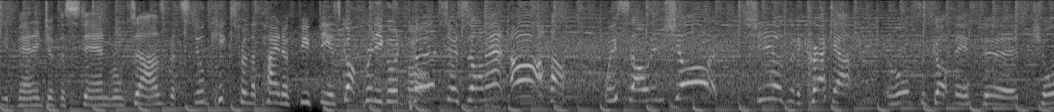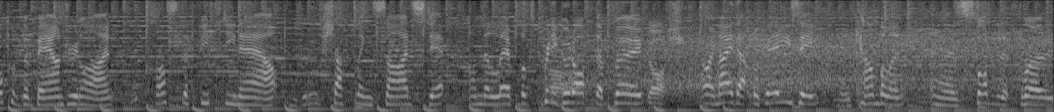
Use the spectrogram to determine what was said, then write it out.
The advantage of the stand rule does, but still kicks from the paint of 50. Has got pretty good oh. purchase on it. Oh, we sold him short. Shields with a crack up. The Hawks have got their third. Chalk of the boundary line. Across the 50 now. A little shuffling sidestep on the left. Looks pretty good oh. off the boot. Gosh. Oh, he made that look easy. And Cumberland has slotted it through.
